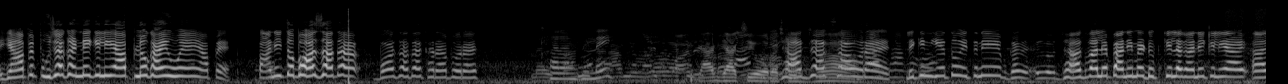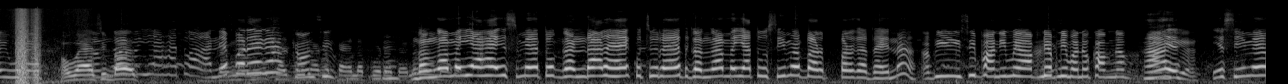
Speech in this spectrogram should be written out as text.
यहाँ पर पूजा करने के लिए आप लोग आए हुए हैं यहाँ पे। पानी तो बहुत ज़्यादा बहुत ज़्यादा खराब हो रहा है। झाग झाग सी हो रहा झाग झाग सा हो रहा है। लेकिन ये तो इतने झाग वाले पानी में डुबकी लगाने के लिए आए हुए हैं। वैसे आने पड़ेगा? कौन सी? गंगा मैया है इसमें तो गंदा रहे कुछ रहे तो गंगा मैया तो उसी में पर- प्रगट है ना? अभी इसी पानी में आपने अपनी मनोकामना हाँ है? इसी में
